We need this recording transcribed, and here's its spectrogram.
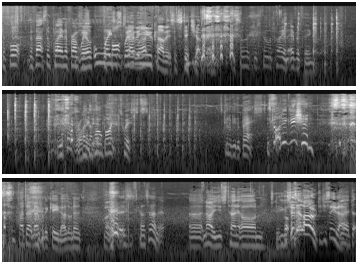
The fork, if that's the play in the front wheel, always the whenever you come, it's a stitch up. just, just feel the play in everything. We can't ride like the it. whole bike twists. It's going to be the best. It's got an ignition. I don't know what the key does. I've never. Can I turn it? Uh, no, you just turn it on. You got... It says hello! Did you see that? Yeah,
